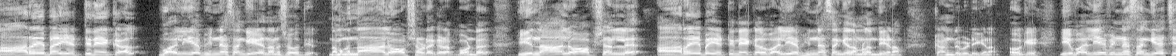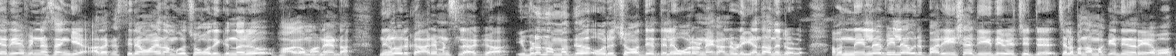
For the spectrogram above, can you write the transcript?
ആറ് ബൈ എട്ടിനേക്കാൾ വലിയ ഭിന്നസംഖ്യ ഏതാണ് ചോദ്യം. നമുക്ക് നാല് ഓപ്ഷൻ ഇവിടെ കിടപ്പുണ്ട്. ഈ നാല് ഓപ്ഷനിൽ ആറ് ബൈ എട്ടിനേക്കാൾ വലിയ ഭിന്നസംഖ്യ നമ്മൾ എന്ത് ചെയ്യണം? കണ്ടുപിടിക്കണം. ഓക്കെ ഈ വലിയ ഭിന്നസംഖ്യ ചെറിയ ഭിന്നസംഖ്യ അതൊക്കെ സ്ഥിരമായി നമുക്ക് ചോദിക്കുന്ന ഒരു ഭാഗമാണ് കേട്ടോ. നിങ്ങളൊരു കാര്യം മനസ്സിലാക്കുക. ഇവിടെ നമുക്ക് ഒരു ചോദ്യത്തിൽ ഓരോന്നെ കണ്ടുപിടിക്കാൻ തന്നിട്ടുള്ളൂ. അപ്പം നിലവിലെ ഒരു പരീക്ഷ രീതി വെച്ചിട്ട് ചിലപ്പോൾ നമുക്ക് എന്തെന്നറിയാമോ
